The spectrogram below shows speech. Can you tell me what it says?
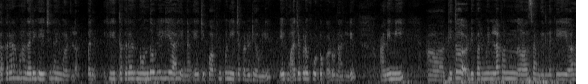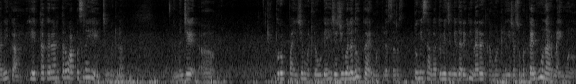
तक्रार महागारी घ्यायची नाही म्हटलं. पण ही तक्रार नोंदवलेली आहे ना याची कॉपी पण हिच्याकडे ठेवली. एक माझ्याकडे फोटो काढून आणली. आणि मी तिथं डिपार्टमेंटला पण सांगितलं की नाही का हे तक्रार तर वापस नाही घ्यायची म्हटलं. म्हणजे प्रूफ पाहिजे म्हटलं उद्या हिच्या जीवाला धोका आहे म्हटलं सर तुम्ही सांगा तुम्ही जिम्मेदारी घेणार आहेत का? म्हटलं हिच्यासोबत काही होणार नाही म्हणून.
